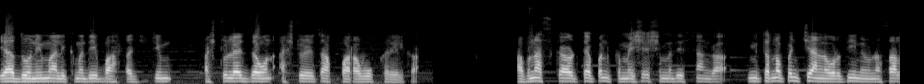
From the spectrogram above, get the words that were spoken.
या दोन्ही मालिकेमध्ये भारताची टीम ऑस्ट्रेलियात जाऊन ऑस्ट्रेलियाचा पराभव करेल का? आपणास काय वाटतं आपण कमेंट सेक्शनमध्ये सांगा. मित्रांनो पण चॅनलवरती नवीन असाल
